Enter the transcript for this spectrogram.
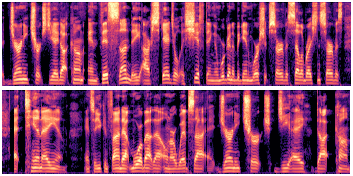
journeychurchga.com. And this Sunday, our schedule is shifting, and we're going to begin worship service, celebration service at 10 a.m. And so you can find out more about that on our website at journeychurchga.com.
